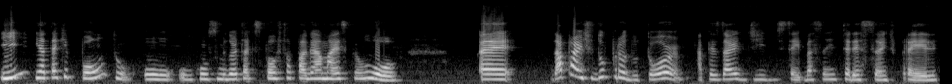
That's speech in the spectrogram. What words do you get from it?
e, e até que ponto o, o consumidor está disposto a pagar mais pelo ovo. É, da parte do produtor, apesar de, de ser bastante interessante para ele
